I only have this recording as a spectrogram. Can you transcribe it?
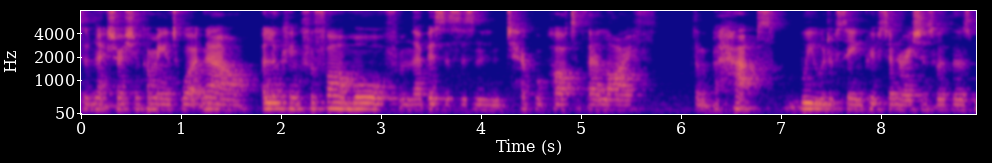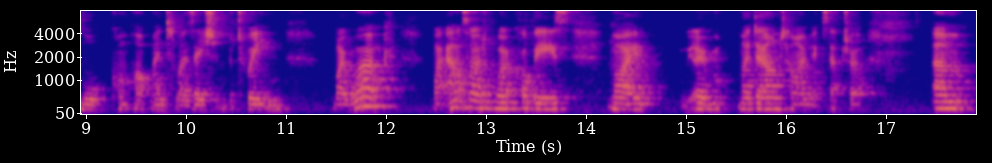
the next generation coming into work now are looking for far more from their business as an integral part of their life than perhaps we would have seen previous generations where there's more compartmentalization between my work, my outside of work hobbies, my you know my downtime, etc. Um,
